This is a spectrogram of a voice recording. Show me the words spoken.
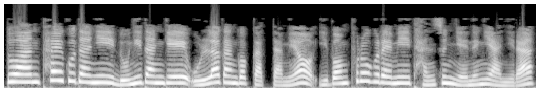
또한 8구단이 논의 단계에 올라간 것 같다며 이번 프로그램이 단순 예능이 아니라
